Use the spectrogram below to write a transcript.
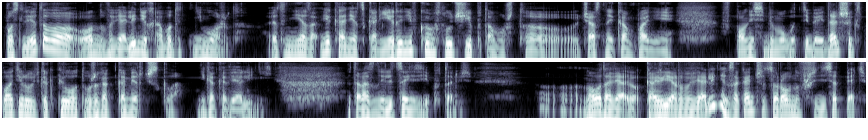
После этого он в авиалиниях работать не может. Это не, не конец карьеры ни в коем случае, потому что частные компании вполне себе могут тебя и дальше эксплуатировать как пилота, уже как коммерческого, не как авиалиний. Это разные лицензии, повторюсь. Но вот ави... карьера в авиалиниях заканчивается ровно в 65.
